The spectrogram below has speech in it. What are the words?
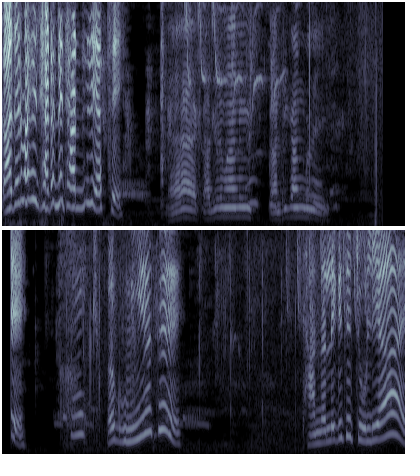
কাজের মাসি ঝাঁটা নিয়ে ছাড় দিতে যাচ্ছে। হ্যাঁ কাজের মানুষ কান্তি কান বলে ও ঘুমিয়ে আছে? ঠান্ডা লেগেছে চলে আয়।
